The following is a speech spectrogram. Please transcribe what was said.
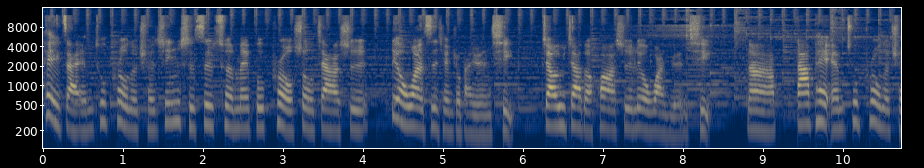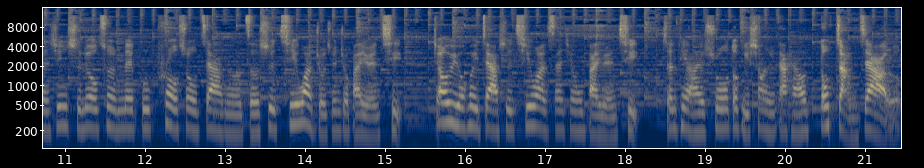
配载 M2 Pro 的全新十四寸 MacBook Pro 售价是六万四千九百元起。教育价的话是六万元起，那搭配 M2 Pro 的全新十六寸 MacBook Pro 售价呢，则是七万九千九百元起，教育优惠价是七万三千五百元起，整体来说都比上一代还要都涨价了。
